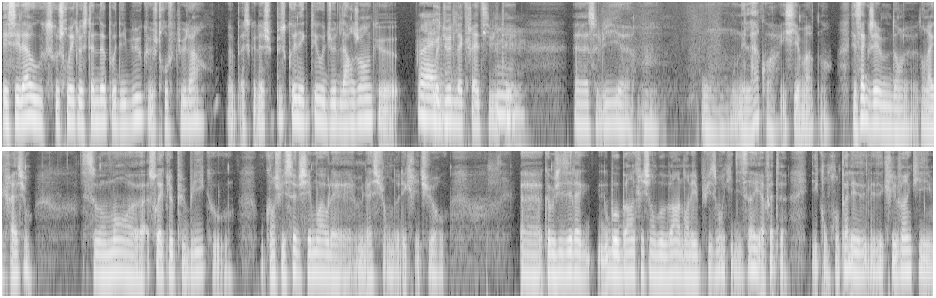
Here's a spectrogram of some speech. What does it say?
Et c'est là où ce que je trouvais avec le stand-up au début, que je trouve plus là. Euh, Parce que là, je suis plus connecté au dieu de l'argent que Ouais. au dieu de la créativité. Mm. Euh, celui euh, où on est là, quoi, ici et maintenant. C'est ça que j'aime dans, le- dans la création. C'est ce moment, euh, soit avec le public, ou, ou quand je suis seul chez moi, ou l'émulation de l'écriture. ou- euh, comme je disais, là, Bobin, Christian Bobin, dans l'épuisement, qui dit ça, et en fait, euh, il comprend pas les, les écrivains qui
